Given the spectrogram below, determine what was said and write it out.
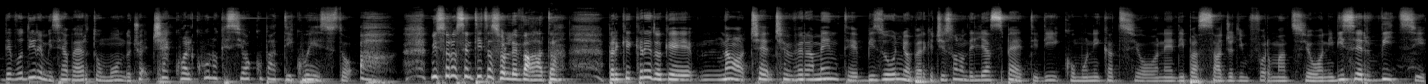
devo dire mi si è aperto un mondo, cioè c'è qualcuno che si occupa di questo. Oh, mi sono sentita sollevata perché credo che no, c'è, c'è, veramente bisogno perché ci sono degli aspetti di comunicazione, di passaggio di informazioni, di servizi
